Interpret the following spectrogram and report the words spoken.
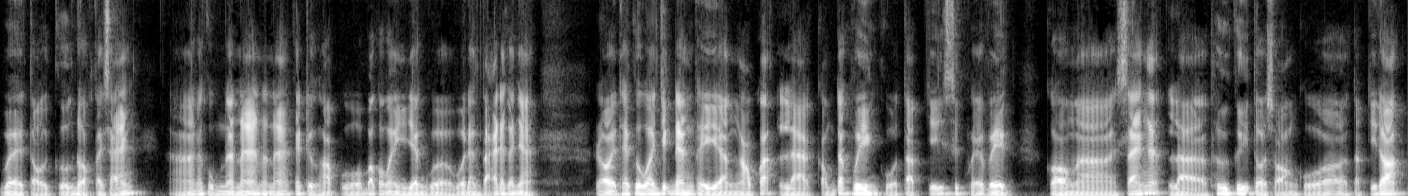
về tội cưỡng đoạt tài sản. À, nó cũng na ná na ná cái trường hợp của báo công an nhân dân vừa vừa đăng tải đó cả nhà. Rồi theo cơ quan chức năng thì à, Ngọc á, là cộng tác viên của tạp chí Sức khỏe Việt, còn à, Sáng á, là thư ký tòa soạn của tạp chí đó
